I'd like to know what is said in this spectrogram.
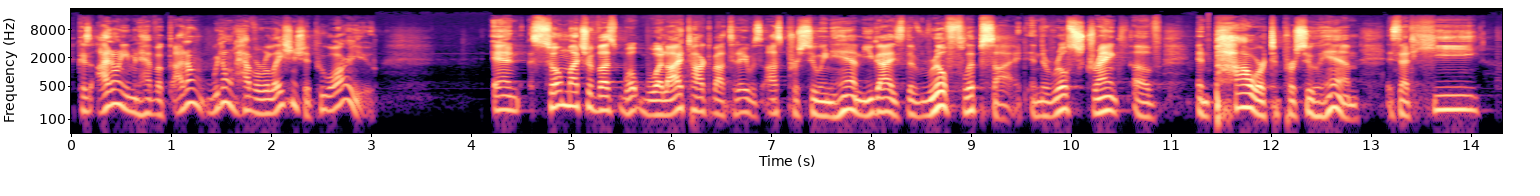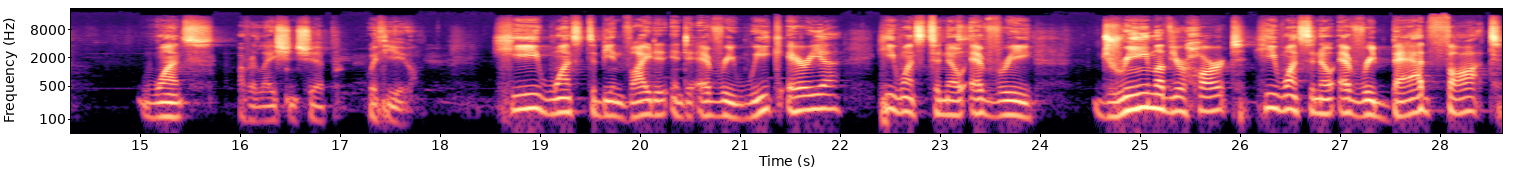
because I don't even have a, I don't, we don't have a relationship. Who are you? And so much of us, what, what I talked about today was us pursuing Him. You guys, the real flip side and the real strength of and power to pursue Him is that He wants a relationship with you. He wants to be invited into every weak area. He wants to know every dream of your heart. He wants to know every bad thought.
